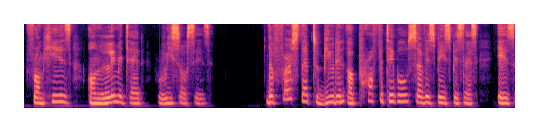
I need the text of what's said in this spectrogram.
from His unlimited resources. The first step to building a profitable service based business is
